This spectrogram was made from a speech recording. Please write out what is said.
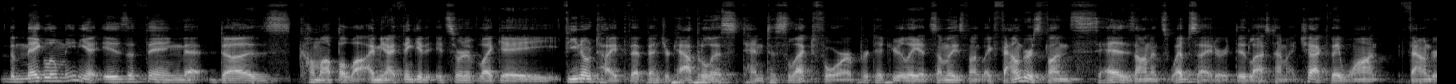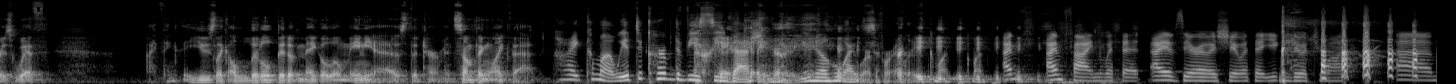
The megalomania is a thing that does come up a lot. I mean, I think it, it's sort of like a phenotype that venture capitalists tend to select for, particularly at some of these funds. Like Founders Fund says on its website, or it did last time I checked, they want founders with I think they use like a little bit of megalomania as the term. It's something like that. All right, come on. We have to curb the VC okay, bashing okay. here. You know who I work for, Ellie. Come on, come on. I'm I'm fine with it. I have zero issue with it. You can do what you want. Um,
